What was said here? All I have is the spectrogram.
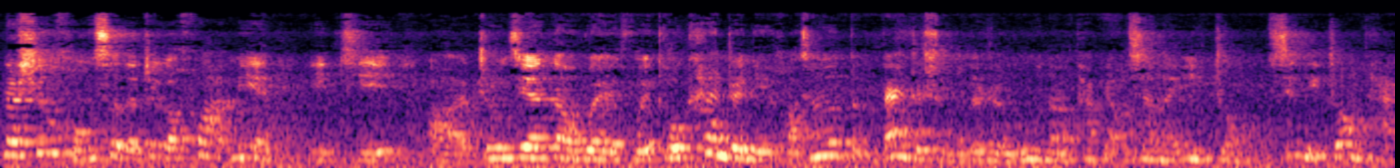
那深红色的这个画面，以及啊中间那位回头看着你，好像又等待着什么的人物呢？它表现了一种心理状态。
